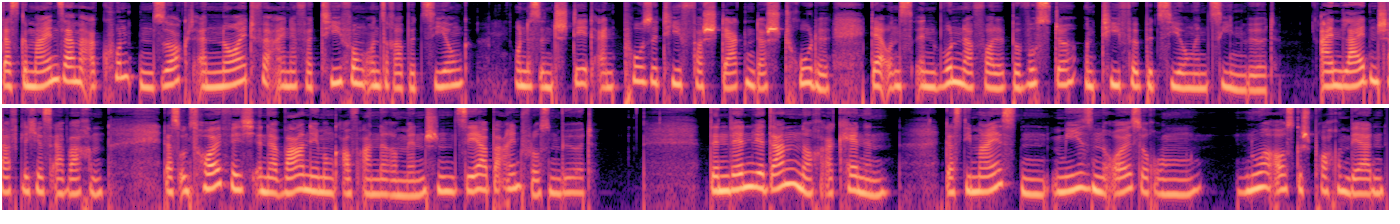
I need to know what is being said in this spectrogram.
Das gemeinsame Erkunden sorgt erneut für eine Vertiefung unserer Beziehung und es entsteht ein positiv verstärkender Strudel, der uns in wundervoll bewusste und tiefe Beziehungen ziehen wird. Ein leidenschaftliches Erwachen, das uns häufig in der Wahrnehmung auf andere Menschen sehr beeinflussen wird. Denn wenn wir dann noch erkennen, dass die meisten miesen Äußerungen nur ausgesprochen werden,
